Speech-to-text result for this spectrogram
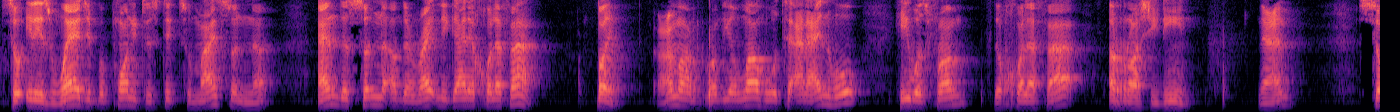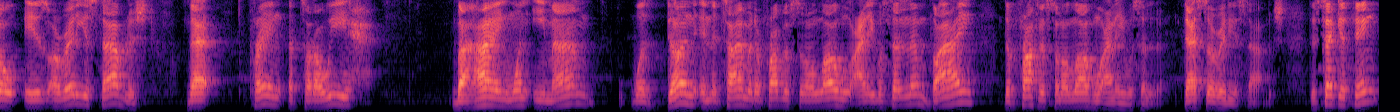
So it is wajib upon you to stick to my sunnah and the sunnah of the rightly guided khulafa. طيب, Umar الله تعالى عنه he was from the khulafa al-rashidin. نعم. So it is already established that praying a taraweeh behind one imam was done in the time of the Prophet sallallahu alaihi wasallam by the Prophet sallallahu alaihi wasallam. That's already established. The second thing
